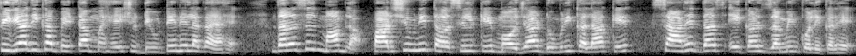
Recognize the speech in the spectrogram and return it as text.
फिरियादी का बेटा महेश ड्यूटे ने लगाया है। दरअसल मामला पार्शिवनी तहसील के मौजा डुमरी कला के साढ़े दस एकड़ ज़मीन को लेकर है।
